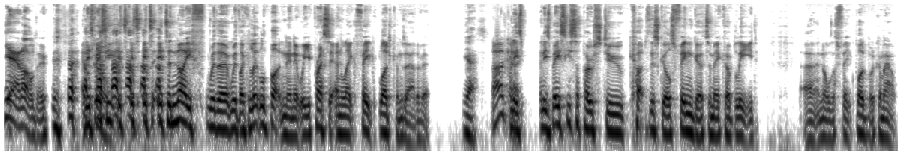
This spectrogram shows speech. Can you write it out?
Yeah, that'll do. And it's basically it's, it's it's it's a knife with a with like a little button in it where you press it and like fake blood comes out of it. Yes. And Okay. he's and he's basically supposed to cut this girl's finger to make her bleed, uh, and all this fake blood would come out.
